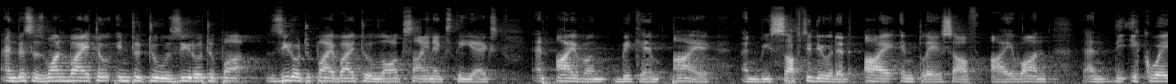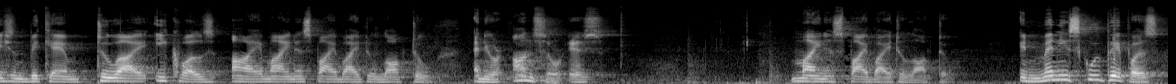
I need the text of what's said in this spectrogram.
and this is 1 by 2 into 2, 0 to pi, 0 to pi by 2 log sine x dx and i1 became i and we substituted i in place of i1 and the equation became 2i equals i minus pi by 2 log 2 and your answer is minus pi by 2 log 2. In many school papers,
